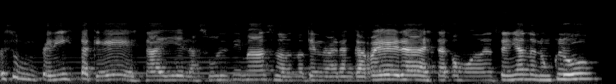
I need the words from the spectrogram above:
es un tenista que está ahí en las últimas, no, no tiene una gran carrera, está como enseñando en un club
